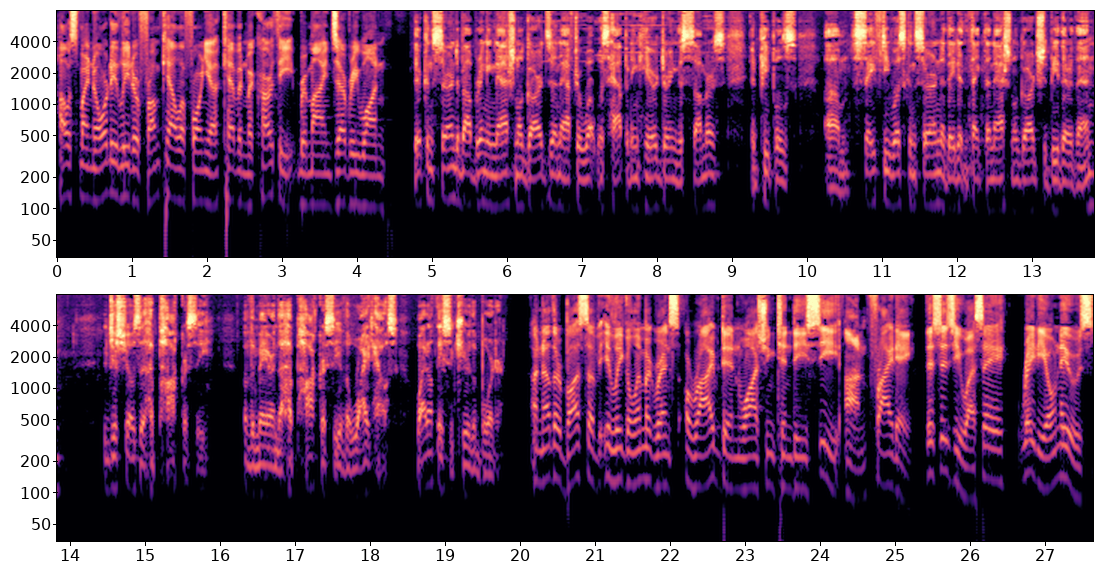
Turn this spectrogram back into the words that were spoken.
House Minority Leader from California, Kevin McCarthy, reminds everyone they're concerned about bringing National Guards in after what was happening here during the summers, and people's um, safety was concerned, and they didn't think the National Guard should be there then. It just shows the hypocrisy of the mayor and the hypocrisy of the White House. Why don't they secure the border? Another bus of illegal immigrants arrived in Washington, D.C. on Friday. This is USA Radio News.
